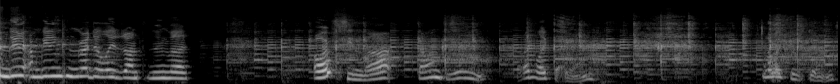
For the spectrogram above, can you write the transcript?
I'm getting, I'm getting congratulated on something that. Oh, I've seen that. That one's really. I like that one. I like these games.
